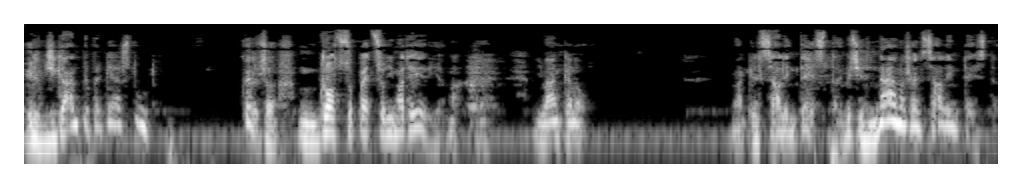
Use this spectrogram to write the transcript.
il gigante perché è astuto. Quello c'è un grosso pezzo di materia, ma eh, gli mancano, manca il sale in testa, invece il nano c'è il sale in testa.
